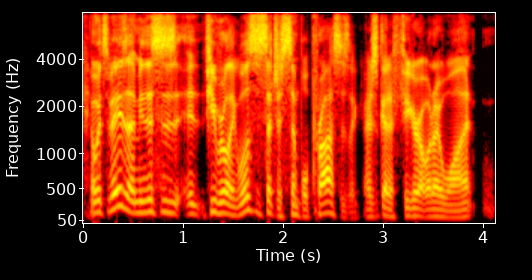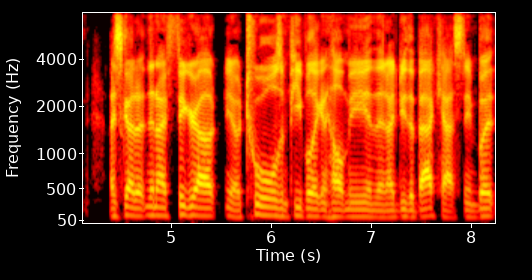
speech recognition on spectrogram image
And what's amazing, I mean, this is people are like, well, this is such a simple process. Like, I just got to figure out what I want. I just got to then I figure out you know tools and people that can help me, and then I do the backcasting. But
